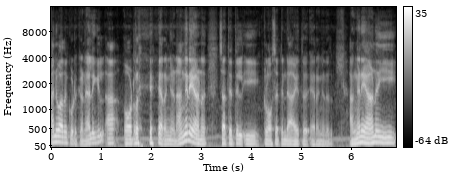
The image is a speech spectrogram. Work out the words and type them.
അനുവാദം കൊടുക്കുകയാണ്. അല്ലെങ്കിൽ ആ ഓർഡർ ഇറങ്ങുകയാണ്. അങ്ങനെയാണ് സത്യത്തിൽ ഈ ക്ലോസറ്റിന്റെ ആയത്ത് ഇറങ്ങുന്നത്. അങ്ങനെയാണ് ഈ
